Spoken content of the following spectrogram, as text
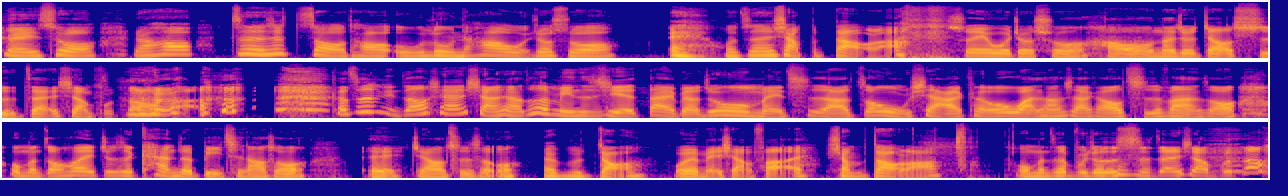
没错，然后真的是走投无路，然后我就说：“哎、欸，我真的想不到啦。”所以我就说：“好，那就叫实在想不到吧。”你知道，现在想想，这个名字其实也代表，就是我每次啊，中午下课或晚上下课要吃饭的时候，我们总会就是看着彼此，然后说：“哎、欸，今天要吃什么？”哎，不知道，我也没想法，哎，想不到啦。我们这不就是实在想不到吗？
